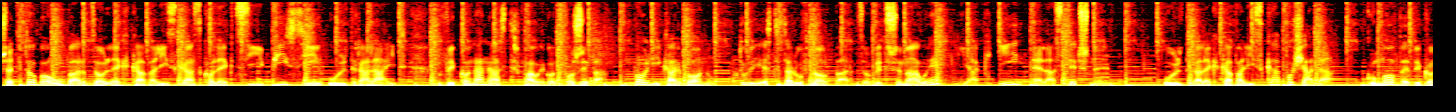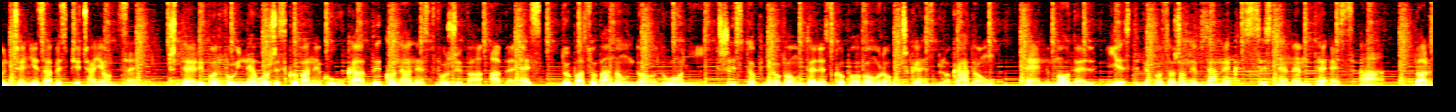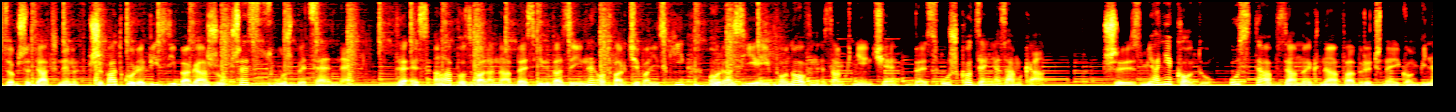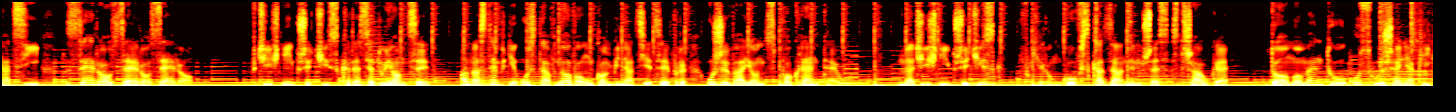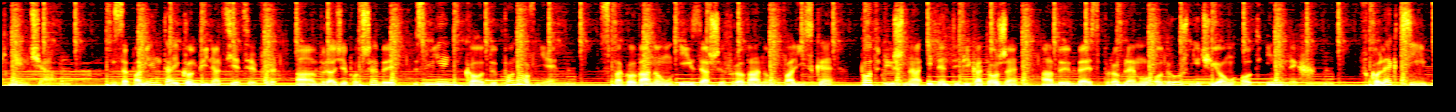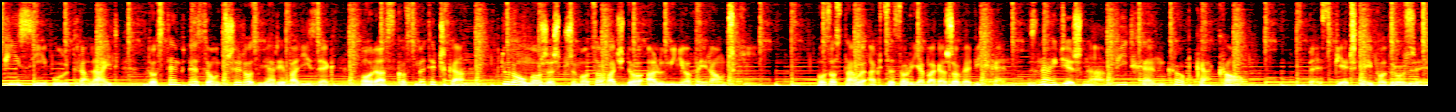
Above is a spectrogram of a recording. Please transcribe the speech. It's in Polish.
Przed Tobą bardzo lekka walizka z kolekcji PC Ultra Light, wykonana z trwałego tworzywa, polikarbonu, który jest zarówno bardzo wytrzymały, jak i elastyczny. Ultralekka walizka posiada gumowe wykończenie zabezpieczające, cztery podwójne łożyskowane kółka wykonane z tworzywa ABS, dopasowaną do dłoni, trzystopniową teleskopową rączkę z blokadą. Ten model jest wyposażony w zamek z systemem TSA, bardzo przydatnym w przypadku rewizji bagażu przez służby celne. TSA pozwala na bezinwazyjne otwarcie walizki oraz jej ponowne zamknięcie bez uszkodzenia zamka. Przy zmianie kodu ustaw zamek na fabrycznej kombinacji 000. Wciśnij przycisk resetujący, a następnie ustaw nową kombinację cyfr używając pokręteł. Naciśnij przycisk w kierunku wskazanym przez strzałkę do momentu usłyszenia kliknięcia. Zapamiętaj kombinację cyfr, a w razie potrzeby zmień kod ponownie. Spakowaną i zaszyfrowaną walizkę podpisz na identyfikatorze, aby bez problemu odróżnić ją od innych. W kolekcji PC Ultra Light dostępne są trzy rozmiary walizek oraz kosmetyczka, którą możesz przymocować do aluminiowej rączki. Pozostałe akcesoria bagażowe Witchen znajdziesz na witchen.com. Bezpiecznej podróży!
